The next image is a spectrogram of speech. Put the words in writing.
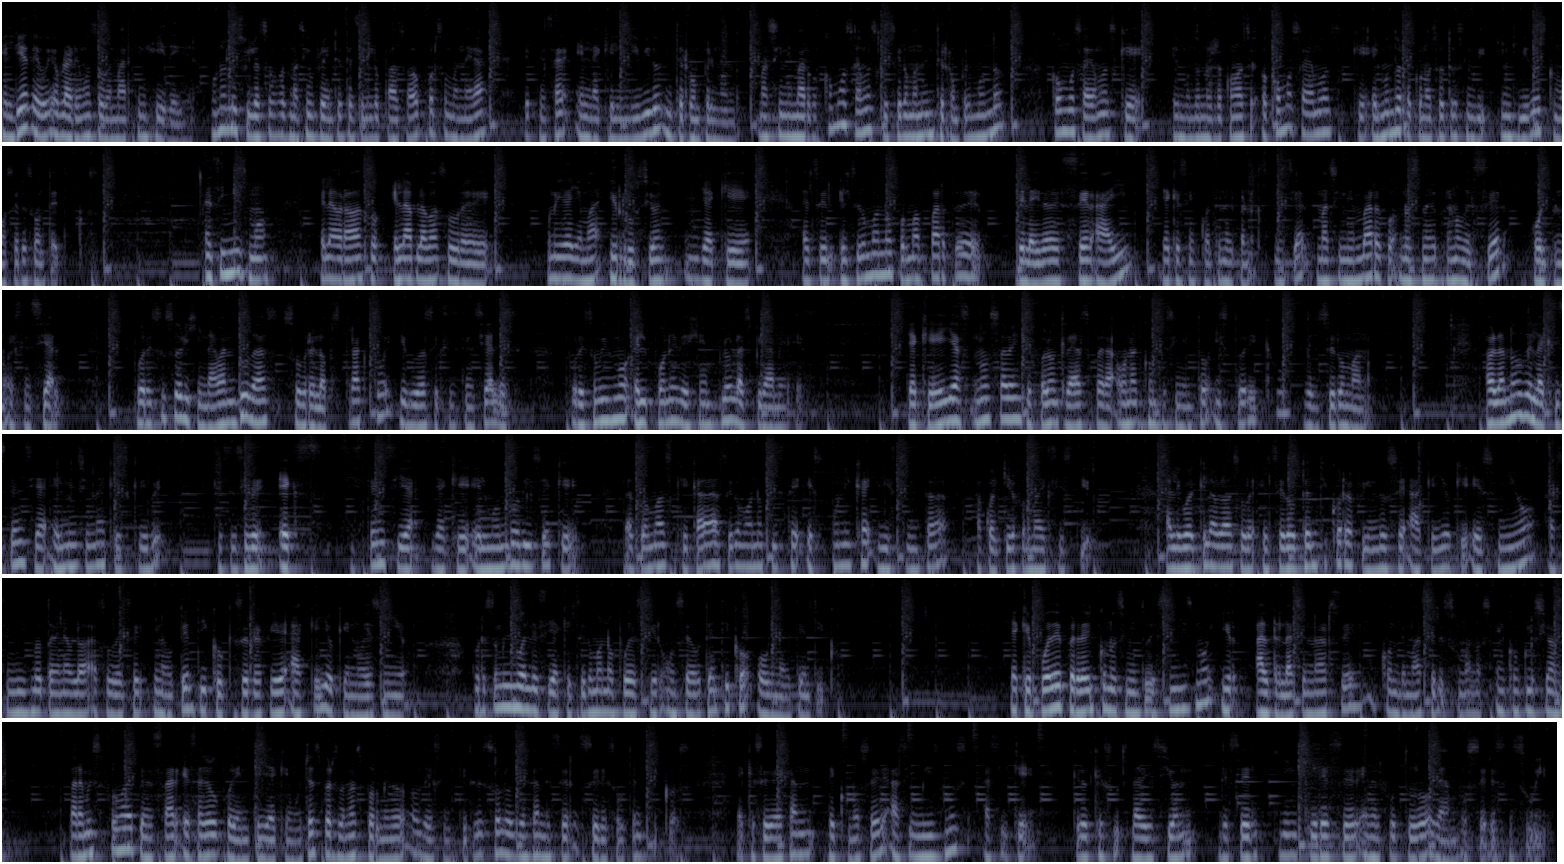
El día de hoy hablaremos sobre Martin Heidegger, uno de los filósofos más influyentes del siglo pasado por su manera de pensar en la que el individuo interrumpe el mundo. Más sin embargo, ¿cómo sabemos que el ser humano interrumpe el mundo? ¿Cómo sabemos que el mundo nos reconoce? ¿O cómo sabemos que el mundo reconoce a otros individuos como seres auténticos? Asimismo, él hablaba, sobre una idea llamada irrupción, ya que el ser humano forma parte de de la idea de ser ahí, ya que se encuentra en el plano existencial, más sin embargo no está en el plano de ser o el plano esencial. Por eso se originaban dudas sobre lo abstracto y dudas existenciales. Por eso mismo él pone de ejemplo las pirámides, ya que ellas no saben que fueron creadas para un acontecimiento histórico del ser humano. Hablando de la existencia, él menciona que escribe que se escribe existencia, ya que el mundo dice que las formas que cada ser humano existe es única y distinta a cualquier forma de existir. Al igual que él hablaba sobre el ser auténtico refiriéndose a aquello que es mío, asimismo también hablaba sobre el ser inauténtico que se refiere a aquello que no es mío. Por eso mismo él decía que el ser humano puede ser un ser auténtico o inauténtico, ya que puede perder el conocimiento de sí mismo y al relacionarse con demás seres humanos. En conclusión, para mí su forma de pensar es algo coherente ya que muchas personas por miedo de sentirse solos dejan de ser seres auténticos, ya que se dejan de conocer a sí mismos, así que creo que es la decisión de ser quien quiere ser en el futuro de ambos seres en su vida.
